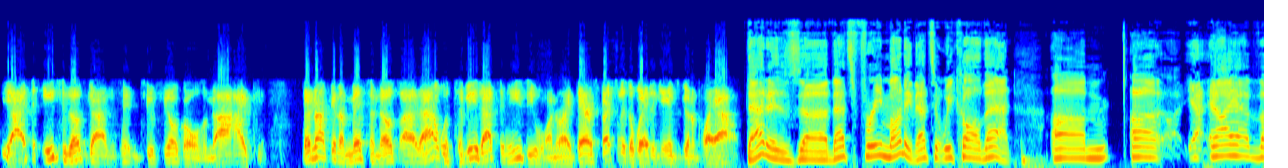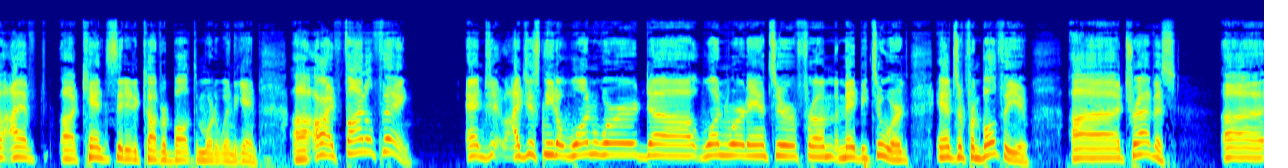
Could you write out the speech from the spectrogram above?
Yeah, I th- each of those guys is hitting two field goals, and I, I they're not going to miss in those. Uh, that would to me, that's an easy one right there, especially the way the game's going to play out. That is uh, that's free money. That's what we call that. Um, uh, yeah, and I have uh, I have uh, Kansas City to cover, Baltimore to win the game. Uh, all right, final thing, and j- I just need a one word uh, one word answer from maybe two word answer from both of you. Uh, Travis, uh,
